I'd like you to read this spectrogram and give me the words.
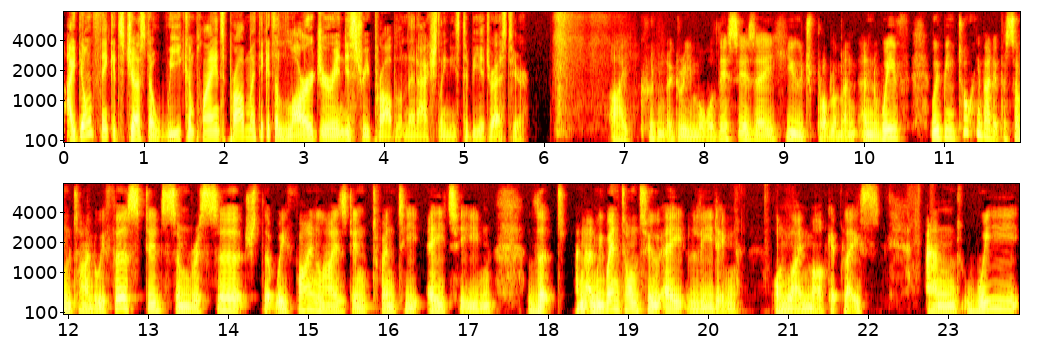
I don't think it's just a WEEE compliance problem. I think it's a larger industry problem that actually needs to be addressed here. I couldn't agree more. This is a huge problem, and, and we've we've been talking about it for some time. But we first did some research that we finalised in 2018. That and, and we went on to a leading online marketplace, and we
